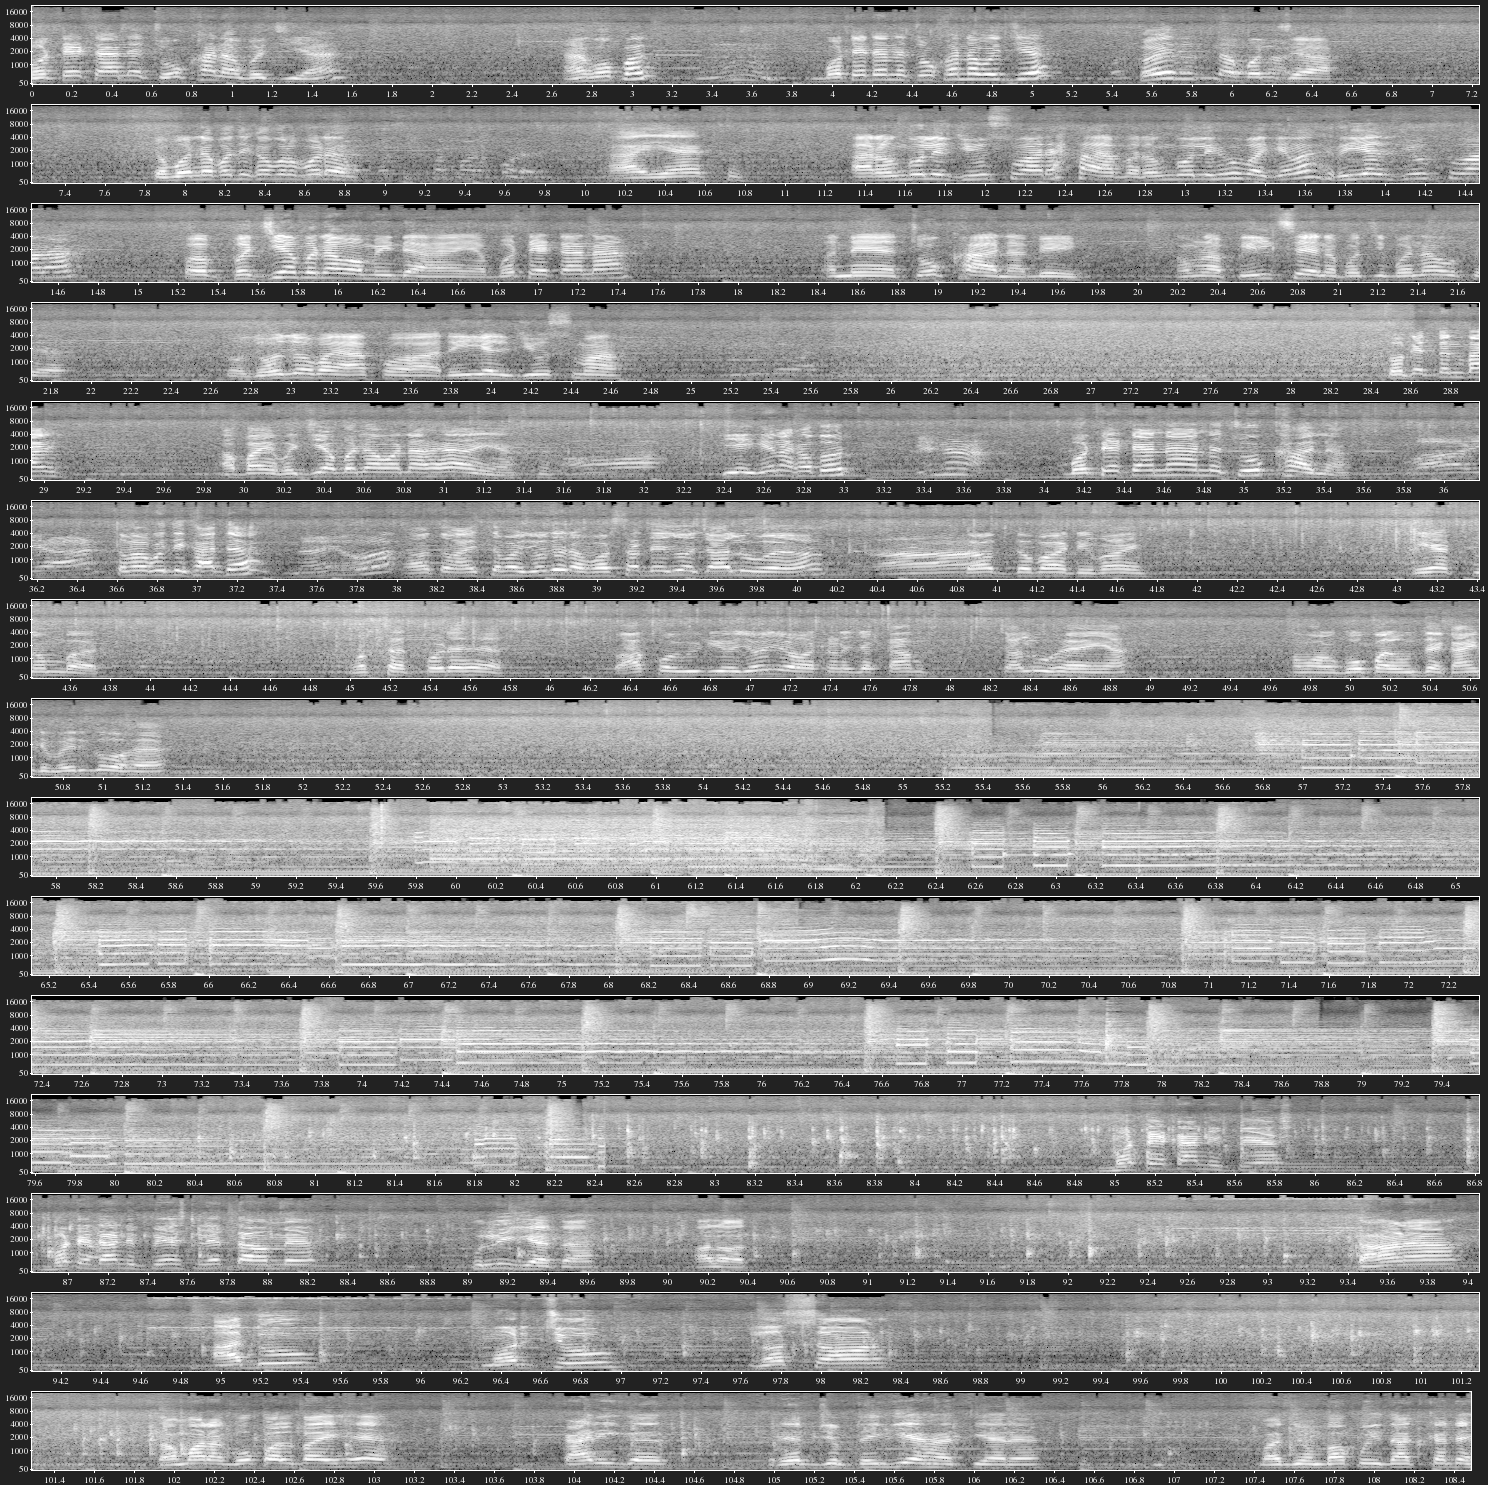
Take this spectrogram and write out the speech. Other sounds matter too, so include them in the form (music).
બટેટા ને ચોખાના ભજીયા હા? ગોપાલ? બટેટા ને ચોખાના ભજીયા? કઈ રીતના બનશે આ? તો બને પછી ખબર પડે. હા યાર. આ રંગોલી જ્યુસ વાળા રંગોલી શું ભાઈ કેવા રિયલ જ્યુસ વાળા. ભજીયા બનાવવા માંડ્યા હા અહીંયા બટેટાના અને ચોખાના બે. હમણાં પીલશે ને પછી બનાવશે. તો જોજો ભાઈ આખો આ રિયલ જ્યુસમાં તો કેતનભાઈ આ ભાઈ ભજીયા બનાવવાના હે અહીંયા. એ ને ખબર? બટેટાના અને ચોખાના. તમે કોઈ ખાધા? હા. તો આજ તમે જોજો ને વરસાદ જો ચાલુ હોય હા. ધબ ધબાટી ભાઈ. એક નંબર. વરસાદ પડે હે. તો આખો વીડિયો જોજો અટણે જે કામ ચાલુ છે અહીંયા. અમારો ગોપાલ ઊંધે કાંઠ વર્ગો છે બટેટાની પેસ્ટ બટેટાની પેસ્ટ લેતા અમે ભૂલી ગયા હતા હાલો ધાણા, આદુ, મરચું, લસણ. તમારા ગોપાલભાઈ છે કારીગર. રેપજેપ થઈ ગયા છે અત્યારે. બાજુમાં બાપુ દાંત કાઢે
